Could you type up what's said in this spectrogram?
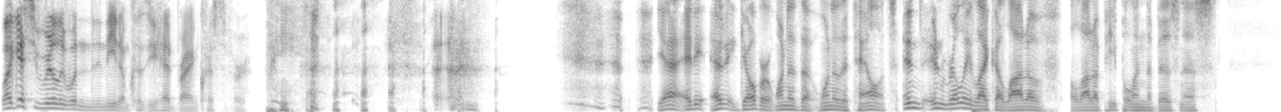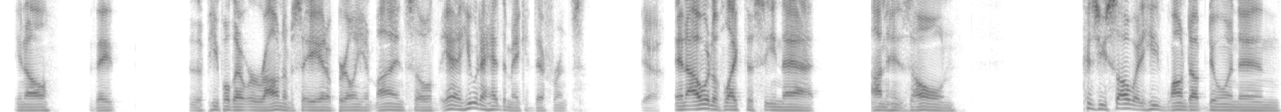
Well, I guess you really wouldn't need him because you had Brian Christopher. yeah, Eddie Eddie Gilbert, one of the one of the talents, and and really like a lot of a lot of people in the business, you know, they the people that were around him say he had a brilliant mind. So yeah, he would have had to make a difference. Yeah. and I would have liked to seen that on his own, because you saw what he wound up doing in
